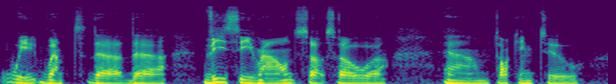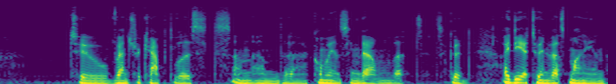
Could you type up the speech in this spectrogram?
we went the the VC round. So so uh, um, talking to to venture capitalists and, and uh, convincing them that it's a good idea to invest money in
